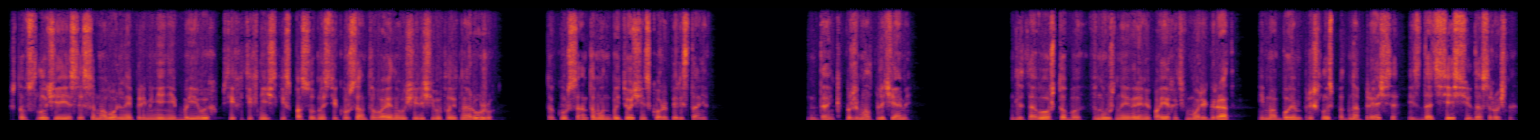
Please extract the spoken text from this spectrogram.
что в случае, если самовольное применение боевых психотехнических способностей курсанта военного училища выплывет наружу, то курсантом он быть очень скоро перестанет. Данька пожимал плечами. Для того, чтобы в нужное время поехать в Море-Град, им обоим пришлось поднапрячься и сдать сессию досрочно.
